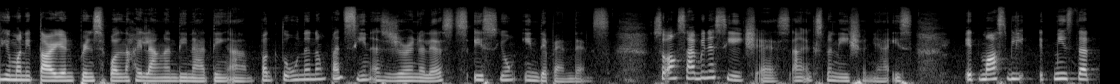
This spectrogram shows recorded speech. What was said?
humanitarian principle na kailangan din nating um, pagtuunan ng pansin as journalists is yung independence. So ang sabi na CHS, ang explanation niya is it must be it means that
